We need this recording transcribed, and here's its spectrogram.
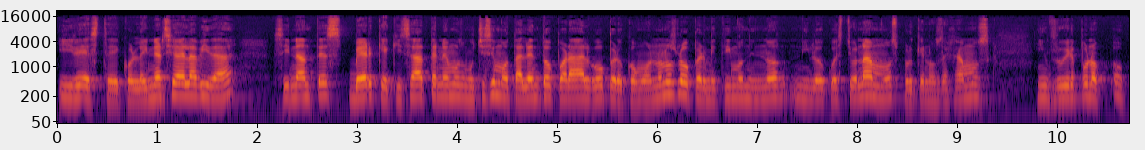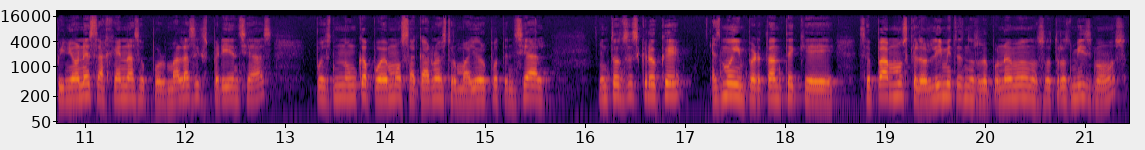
ir este, con la inercia de la vida sin antes ver que quizá tenemos muchísimo talento para algo, pero como no nos lo permitimos ni, no, ni lo cuestionamos porque nos dejamos influir por opiniones ajenas o por malas experiencias, pues nunca podemos sacar nuestro mayor potencial. Entonces creo que es muy importante que sepamos que los límites nos los ponemos nosotros mismos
